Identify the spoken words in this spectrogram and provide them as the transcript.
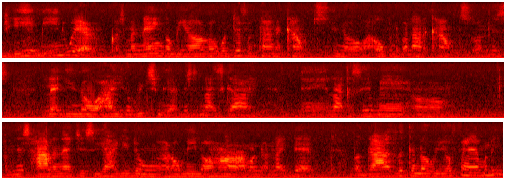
you can hit me anywhere because my name gonna be all over different kind of accounts you know i opened up a lot of accounts on this letting you know how you can reach me at Mr. Nice Guy. And like I said, man, um, I'm just hollering at you, see how you doing. I don't mean no harm or nothing like that. But God's looking over your family.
